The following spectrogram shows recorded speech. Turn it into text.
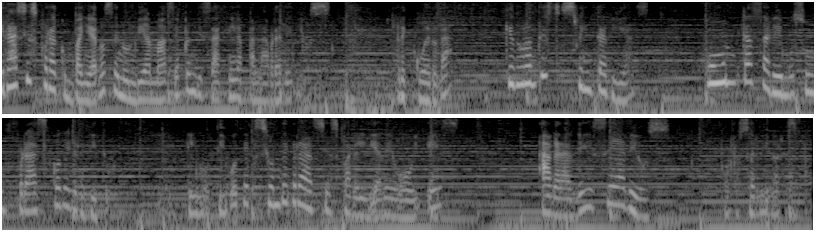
Gracias por acompañarnos en un día más de aprendizaje en la palabra de Dios. Recuerda que durante estos 30 días juntas haremos un frasco de gratitud. El motivo de acción de gracias para el día de hoy es agradece a Dios por los servidores.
